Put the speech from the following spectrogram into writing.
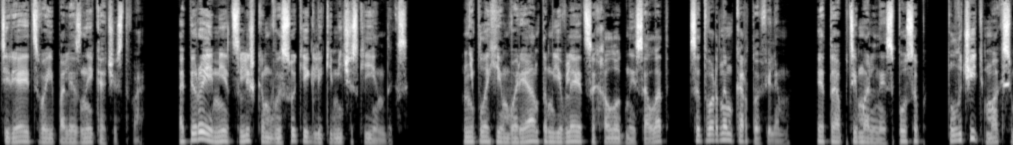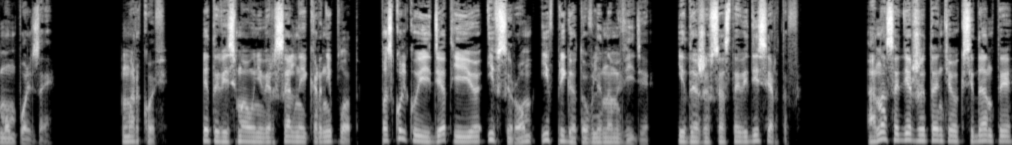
теряет свои полезные качества, а пюре имеет слишком высокий гликемический индекс. Неплохим вариантом является холодный салат с отварным картофелем. Это оптимальный способ получить максимум пользы. Морковь. Это весьма универсальный корнеплод, поскольку едят ее и в сыром, и в приготовленном виде, и даже в составе десертов. Она содержит антиоксиданты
